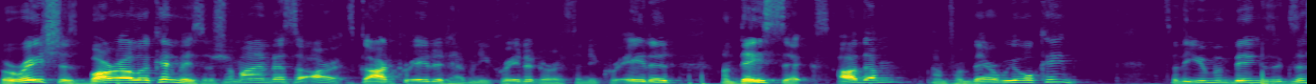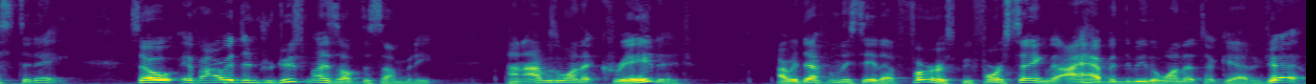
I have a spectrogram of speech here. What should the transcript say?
Bereshis, Bar Elokim, Shemayim Vesa God created heaven, He created earth, and He created on day six Adam, and from there we all came. So the human beings exist today. So if I were to introduce myself to somebody and I was the one that created, I would definitely say that first before saying that I happen to be the one that took you out of jail.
